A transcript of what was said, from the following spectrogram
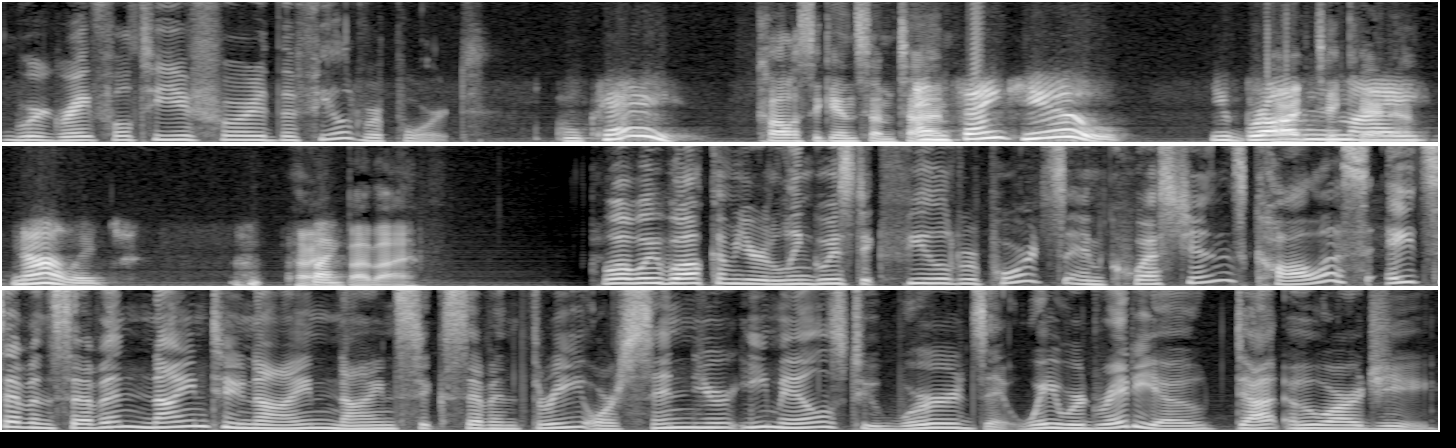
we're grateful to you for the field report. Okay, Call us again sometime. and thank you. You broadened take care my now. knowledge. All right. Bye bye. Well, we welcome your linguistic field reports and questions. Call us 877 929 9673 or send your emails to words at waywordradio.org.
